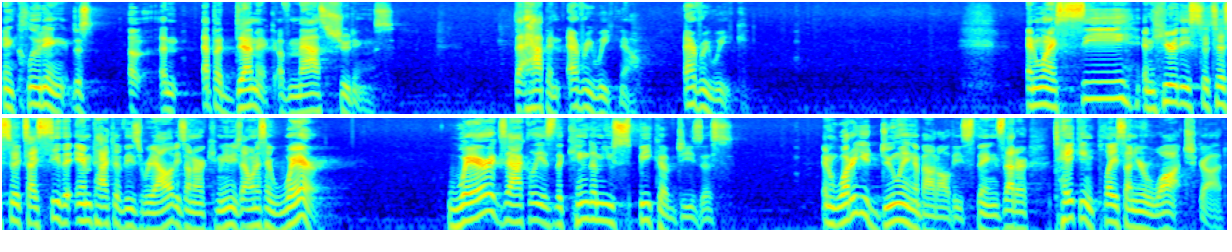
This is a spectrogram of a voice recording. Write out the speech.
including just a, an epidemic of mass shootings that happen every week now, every week. And when I see and hear these statistics, I see the impact of these realities on our communities. I want to say, where? Where exactly is the kingdom you speak of, Jesus? And what are you doing about all these things that are taking place on your watch, God,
